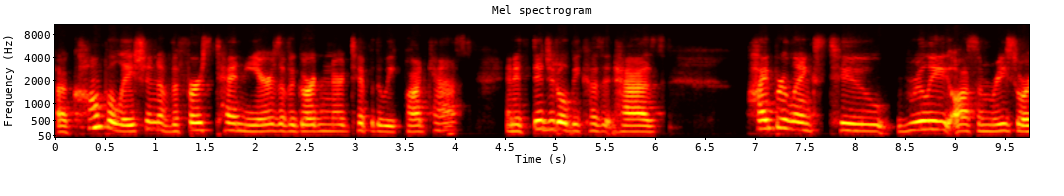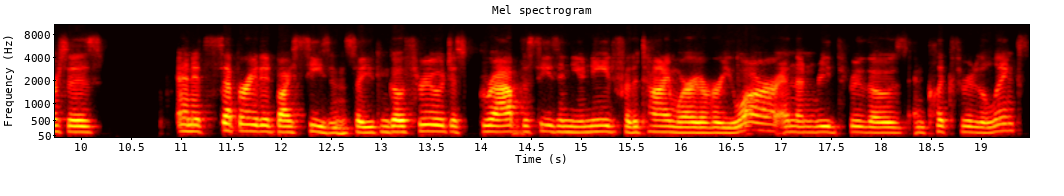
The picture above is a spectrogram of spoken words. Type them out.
a compilation of the first 10 years of the Gardenerd Tip of the Week podcast. And it's digital because it has hyperlinks to really awesome resources and it's separated by season. So you can go through, just grab the season you need for the time wherever you are, and then read through those and click through the links.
